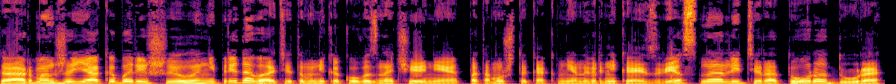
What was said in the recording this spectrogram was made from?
Кармен же якобы решила не придавать этому никакого значения, потому что, как мне наверняка известно, литература — дура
